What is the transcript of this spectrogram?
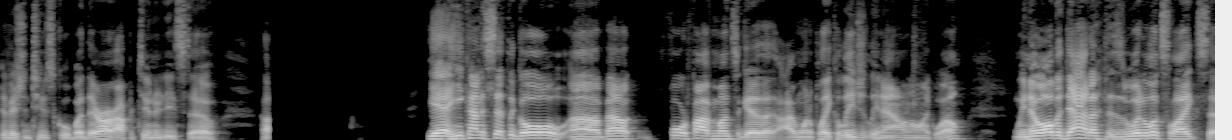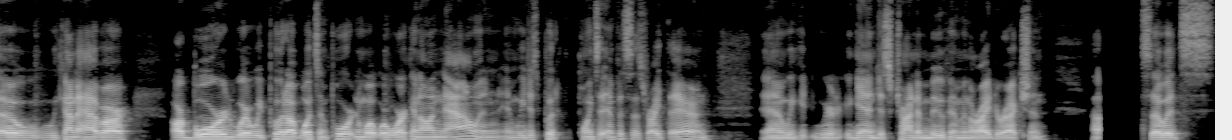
Division Two school, but there are opportunities. So, uh, yeah, he kind of set the goal uh, about four or five months ago that I want to play collegiately now, and I'm like, well we know all the data. This is what it looks like. So we kind of have our our board where we put up what's important, what we're working on now, and, and we just put points of emphasis right there. And and we we're again just trying to move him in the right direction. Uh, so it's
